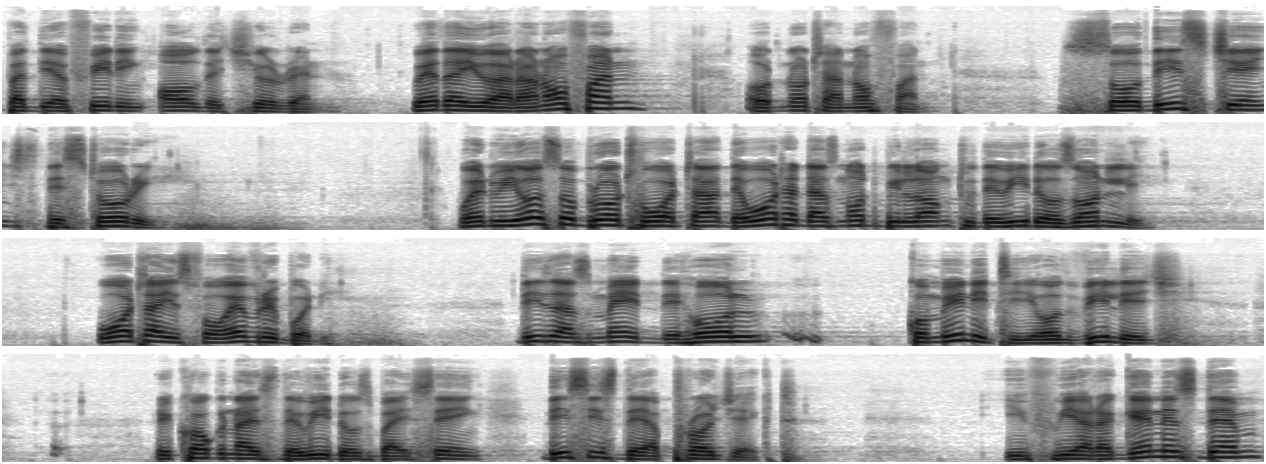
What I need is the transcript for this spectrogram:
but they are feeding all the children, whether you are an orphan or not an orphan. So this changed the story. When we also brought water, the water does not belong to the widows only. Water is for everybody. This has made the whole community or village recognize the widows by saying, This is their project. If we are against them,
